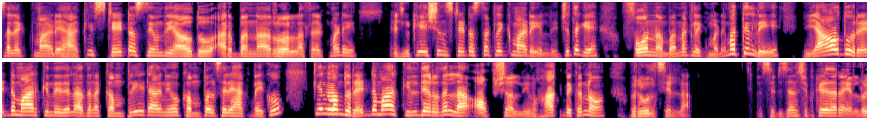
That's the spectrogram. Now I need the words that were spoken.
ಸೆಲೆಕ್ಟ್ ಮಾಡಿ ಹಾಕಿ ಸ್ಟೇಟಸ್ ನಿಮ್ದು ಯಾವುದು ಅರ್ಬನ್ ರೂರಲ್ ಸೆಲೆಕ್ಟ್ ಮಾಡಿ ಎಜುಕೇಶನ್ ಸ್ಟೇಟಸ್ನ ಕ್ಲಿಕ್ ಮಾಡಿ ಇಲ್ಲಿ. ಜೊತೆಗೆ ಫೋನ್ ನಂಬರ್ನ ಕ್ಲಿಕ್ ಮಾಡಿ. ಮತ್ತಿಲ್ಲಿ ಯಾವುದು ರೆಡ್ ಮಾರ್ಕ್ ಇಂದ ಇದೆಯಲ್ಲ, ಅದನ್ನ ಕಂಪ್ಲೀಟ್ ಆಗಿ ನೀವು ಕಂಪಲ್ಸರಿ ಹಾಕಬೇಕು. ಕೆಲವೊಂದು ರೆಡ್ ಮಾರ್ಕ್ ಇಲ್ಲದೆ ಇರೋದೆಲ್ಲ ಆಪ್ಷನಲ್ ನೀವು ಹಾಕ್ಬೇಕನ್ನೋ ರೂಲ್ಸ್ ಇಲ್ಲ. ಸಿಟಿಸನ್ಶಿಪ್ ಕೇಳಿದ್ದಾರೆ ಎಲ್ಲರೂ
